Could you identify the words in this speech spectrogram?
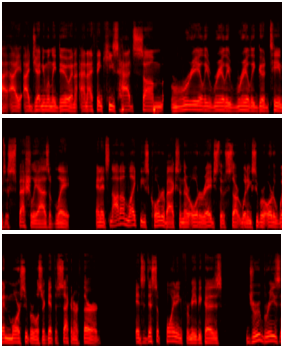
I, I, I genuinely do. And, and I think he's had some really, really, really good teams, especially as of late. And it's not unlike these quarterbacks in their older age to start winning Super or to win more Super Bowls or get the second or third. It's disappointing for me because Drew Brees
